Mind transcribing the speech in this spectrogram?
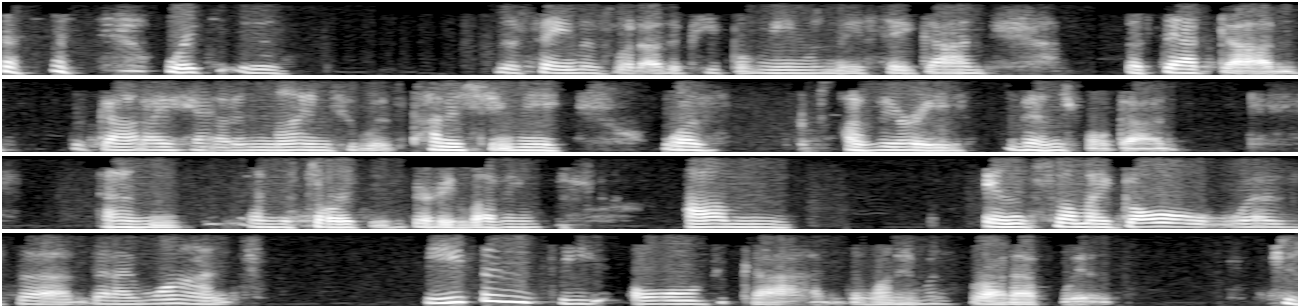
which is the same as what other people mean when they say God. But that God the God I had in mind who was punishing me was a very vengeful God. And and the source is very loving. Um, and so my goal was uh, that I want even the old God, the one I was brought up with, to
